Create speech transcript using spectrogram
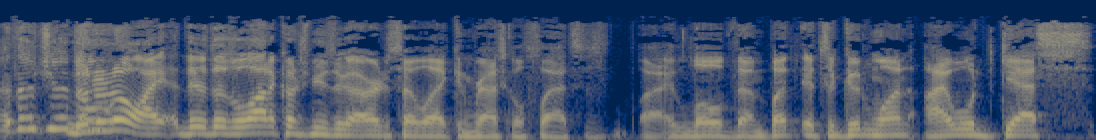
I thought you had No, the- no, no. I, there, there's a lot of country music artists I like, and Rascal Flatts is I loathe them, but it's a good one. I would guess.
